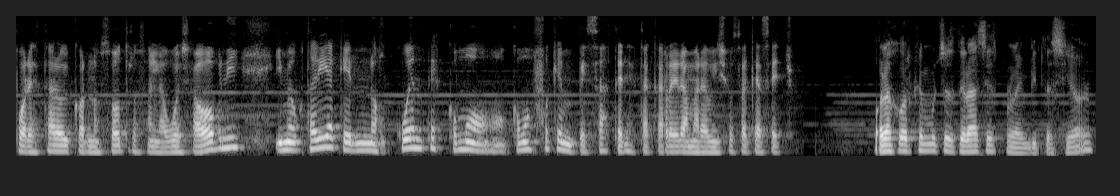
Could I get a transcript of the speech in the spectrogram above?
por estar hoy con nosotros en la huella ovni y me gustaría que nos cuentes cómo, cómo fue que empezaste en esta carrera maravillosa que has hecho. Hola Jorge, muchas gracias por la invitación.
